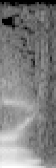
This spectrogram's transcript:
Hi.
